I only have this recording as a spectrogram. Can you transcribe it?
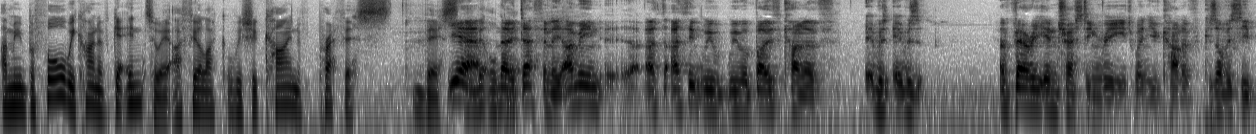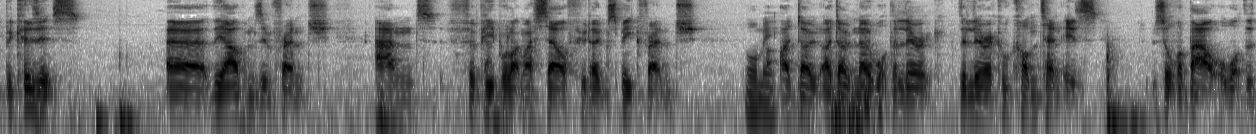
I mean, before we kind of get into it, I feel like we should kind of preface this a Yeah. No, bit. definitely. I mean, I, th- I think we we were both kind of. It was it was a very interesting read when you kind of because obviously because it's uh, the album's in French, and for people like myself who don't speak French, or me. I don't I don't know what the lyric the lyrical content is sort of about or what the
